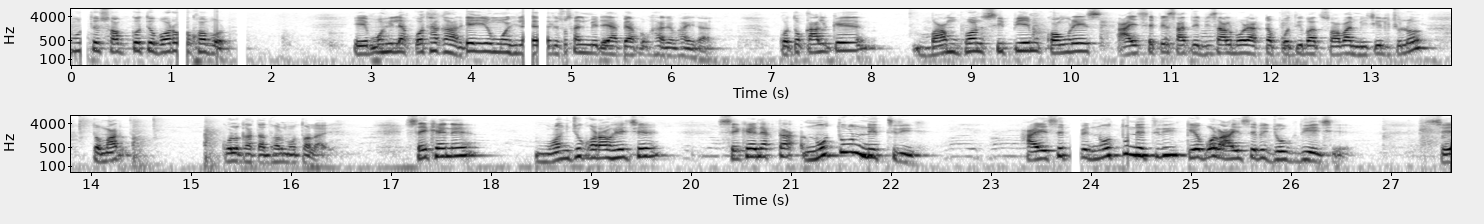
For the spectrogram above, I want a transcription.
মুহূর্তে সবকতে বড় খবর এই মহিলা কোথাকার? এই মহিলা সোশ্যাল মিডিয়া ব্যাপক হারে ভাইরাল গতকালকে বামফ্রন্ট সিপিএম, কংগ্রেস আইএসএফের সাথে বিশাল বড় একটা প্রতিবাদ সভা মিছিল ছিল তোমার কলকাতা ধর্মতলায়। সেখানে মঞ্চ করা হয়েছে। সেখানে একটা নতুন নেত্রী আইএসএফের নতুন নেত্রী, কেবল আইএসএফে যোগ দিয়েছে। সে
